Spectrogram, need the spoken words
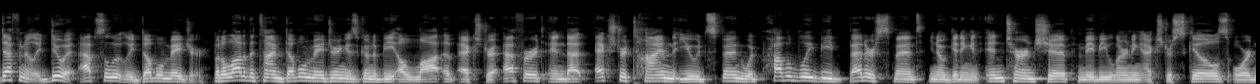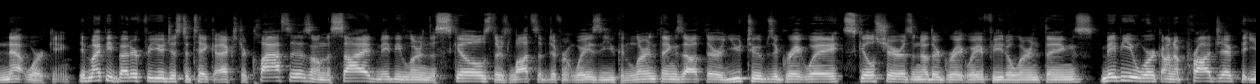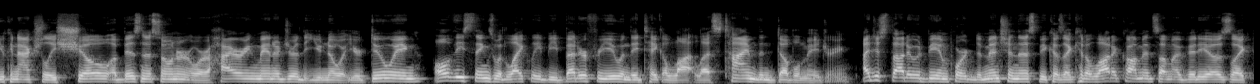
definitely do it. Absolutely, double major. But a lot of the time, double majoring is going to be a lot of extra effort, and that extra time that you would spend would probably be better spent, you know, getting an internship, maybe learning extra skills or networking. It might be better for you just to take extra classes on the side, maybe learn the skills. There's lots of different ways that you can learn things out there. YouTube's a great way. Skillshare is another great way for you to learn things. Maybe you work on a project that you can actually show a business owner or a hiring manager that you know what you're doing. All of these things would likely be better for you and they'd take a lot less time than double majoring. I just thought it would be important to mention this because I get a lot of comments on my videos like,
